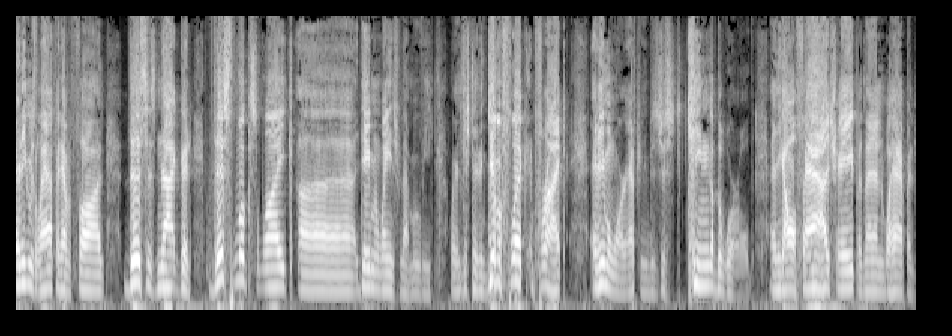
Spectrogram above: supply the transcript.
and he was laughing, having fun. This is not good. This looks like uh, Damon Wayans from that movie, where he just didn't give a flick and frick anymore after he was just king of the world. And he got all fat shape, and then what happened?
